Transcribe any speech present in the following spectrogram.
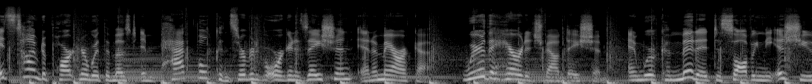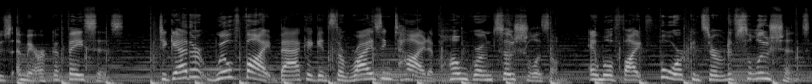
it's time to partner with the most impactful conservative organization in America. We're the Heritage Foundation, and we're committed to solving the issues America faces. Together, we'll fight back against the rising tide of homegrown socialism, and we'll fight for conservative solutions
